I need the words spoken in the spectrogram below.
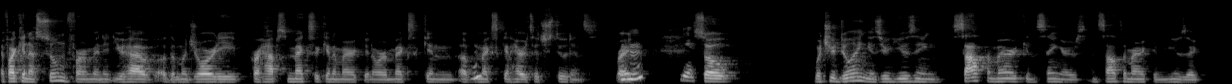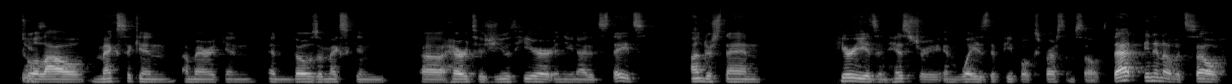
if I can assume for a minute, you have the majority, perhaps Mexican American or Mexican of Mhm. Mexican heritage students, right? Mhm. Yes. So what you're doing is you're using South American singers and South American music to Yes. allow Mexican American and those of Mexican uh, heritage youth here in the United States understand periods in history and ways that people express themselves. That in and of itself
